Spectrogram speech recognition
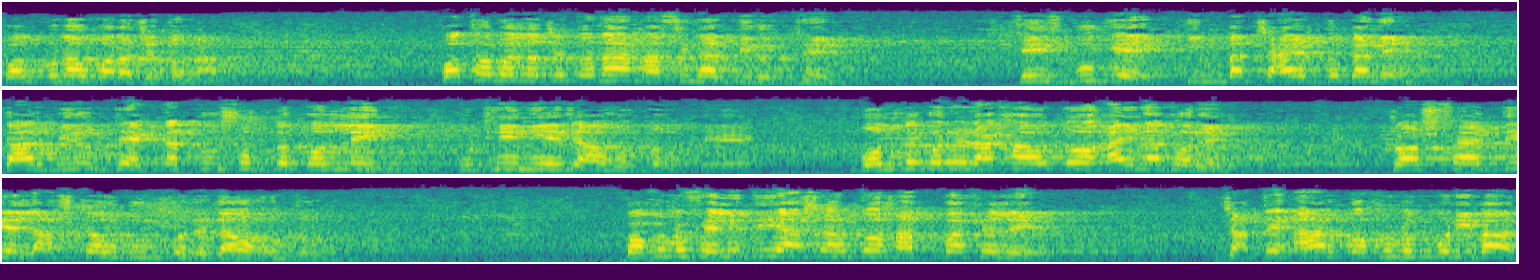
কল্পনাও করা যেত না। কথা বলা যেত না হাসিনার বিরুদ্ধে। ফেসবুকে কিংবা চায়ের দোকানে তার বিরুদ্ধে একটা টু শব্দ করলেই উঠিয়ে নিয়ে যাওয়া হতো। বন্ধ করে রাখা হতো আয়না ঘরে। ক্রস ফায়ার দিয়ে লাশটাও গুম করে দেওয়া হতো। কখনো ফেলে দিয়ে আসা হতো, হাত পা ফেলে, যাতে আর কখনো পরিবার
